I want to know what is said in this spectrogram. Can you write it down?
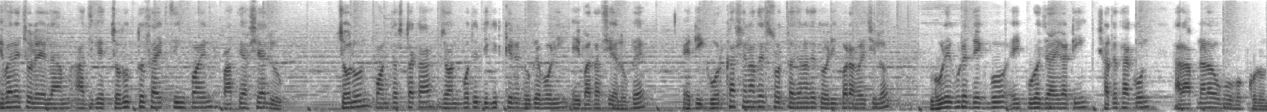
এবারে চলে এলাম আজকের চতুর্থ সাইট সিং পয়েন্ট বাতাসিয়া লুপ চলুন পঞ্চাশ টাকা জনপ্রতি টিকিট কেটে ঢুকে পড়ি এই বাতাসিয়া লুপে এটি গোর্খা সেনাদের শ্রদ্ধা জানাতে তৈরি করা হয়েছিল। ঘুরে ঘুরে দেখব এই পুরো জায়গাটি। সাথে থাকুন আর আপনারাও উপভোগ করুন।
